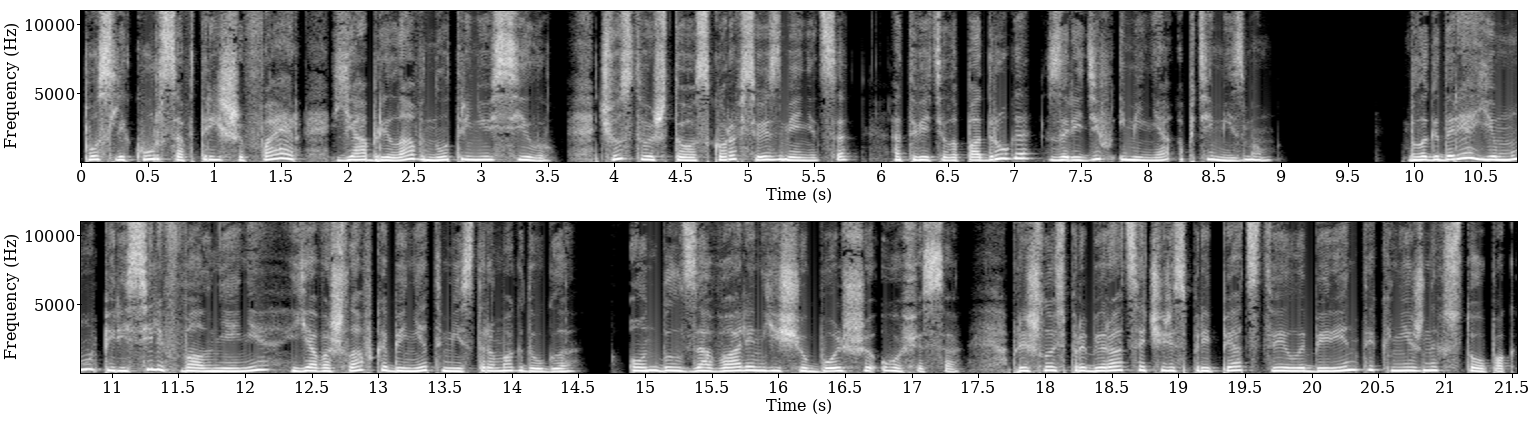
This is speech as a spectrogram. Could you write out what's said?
После курса в Триши Файер я обрела внутреннюю силу. Чувствую, что скоро все изменится, ответила подруга, зарядив и меня оптимизмом. Благодаря ему, пересилив волнение, я вошла в кабинет мистера Макдугла. Он был завален еще больше офиса. Пришлось пробираться через препятствия и лабиринты книжных стопок,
